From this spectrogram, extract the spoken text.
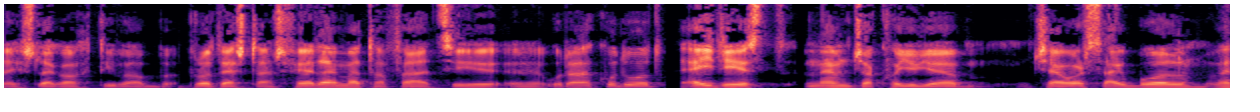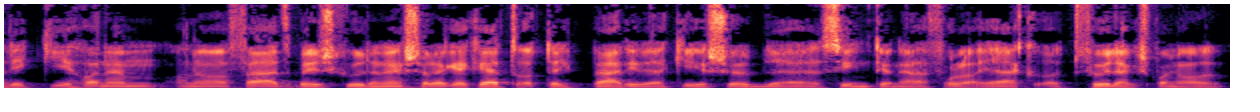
és legaktívabb protestáns fejedelmet, a Fáci uralkodót. Egyrészt nem csak, hogy ugye Csehországból verik ki, hanem, hanem a Fácba is küldenek seregeket, ott egy pár évvel később, de szintén elfoglalják, ott főleg spanyol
